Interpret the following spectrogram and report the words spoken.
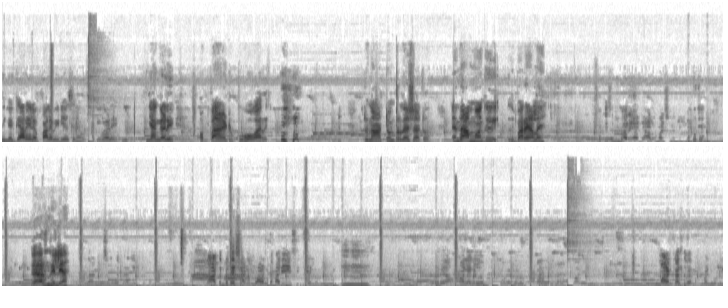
നിങ്ങൾക്ക് അറിയാലോ പല വീഡിയോസിനും ഇവൾ ഞങ്ങൾ ഒപ്പാണ് ട്രിപ്പ് പോവാറ്. ഒരു നാട്ടും പ്രദേശാട്ടോ. എന്താ അമ്മയ്ക്ക് ഇത് പറയാനുള്ളത് വേറൊന്നുമില്ല. നാട്ടിൻ പ്രദേശമാണ് നമ്മൾ അവിടുത്തെ മാതിരി സിറ്റി അല്ല പറയാ മലകളും പുഴകളും അരുവികളും വയലും. മഴക്കാലത്ത് വരണം അടിപൊളി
